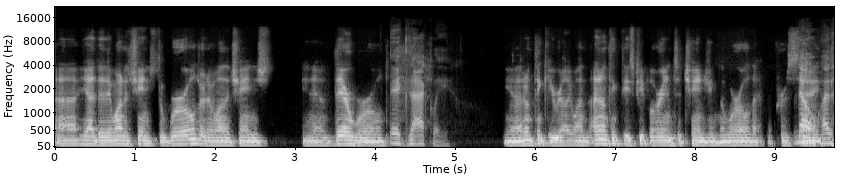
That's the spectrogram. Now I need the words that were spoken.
Uh, yeah. Do they want to change the world or do they want to change, you know, their world? Exactly. Yeah. I don't think he really wants, I don't think these people are into changing the world uh, per se. No. I,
